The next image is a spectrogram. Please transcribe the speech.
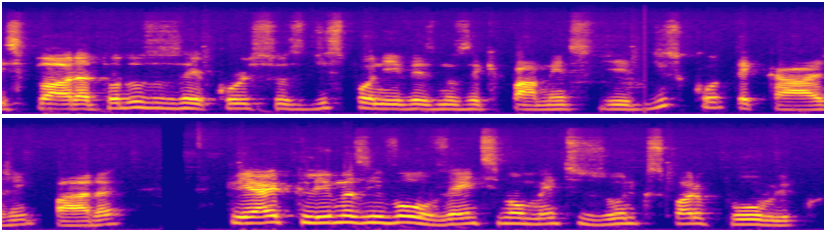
explora todos os recursos disponíveis nos equipamentos de discotecagem para criar climas envolventes e momentos únicos para o público.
